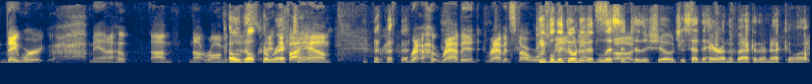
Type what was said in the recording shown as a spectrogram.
they were. Man, I hope I'm not wrong. Oh, this. they'll If- correct If I you. am, ra- rabid rabid Star Wars People that don't even listen uh, to the show just had the hair on the back of their neck go up.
